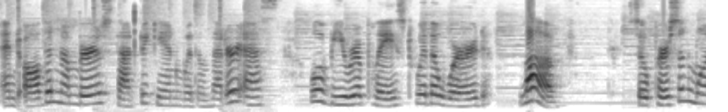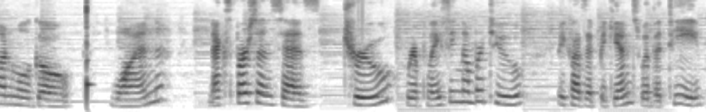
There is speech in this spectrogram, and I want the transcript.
and all the numbers that begin with the letter S will be replaced with the word love. So person 1 will go 1, next person says true, replacing number 2 because it begins with a T.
